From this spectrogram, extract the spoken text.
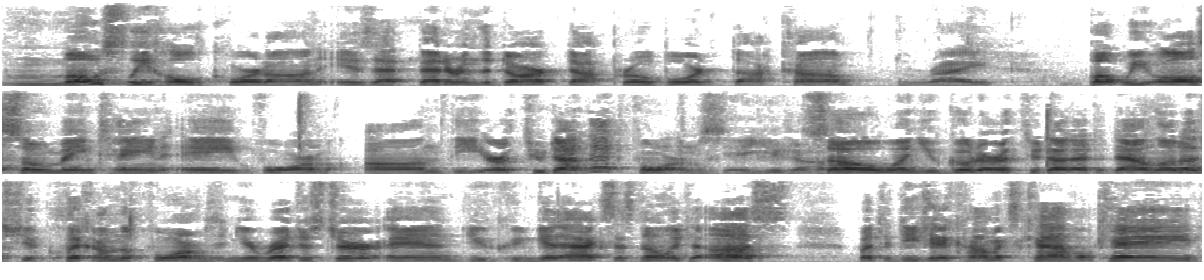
mostly hold court on is at betterinthedark.proboard.com. Right. But we also maintain a forum on the earth2.net forums. There you go. So when you go to earth2.net to download us, you click on the forms and you register, and you can get access not only to us, but to DJ Comics Cavalcade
